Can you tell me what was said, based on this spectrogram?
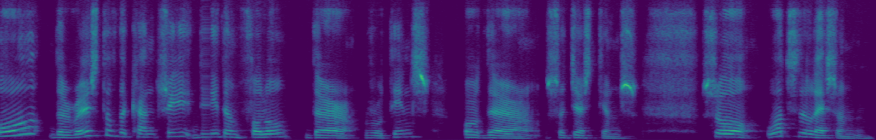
or the rest of the country didn't follow their routines or their suggestions. So what's the lesson?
